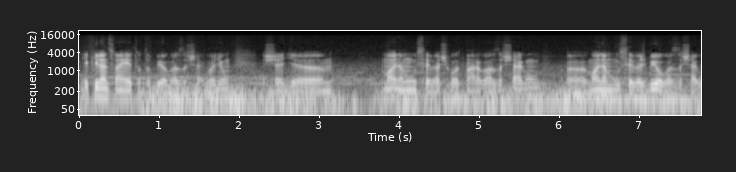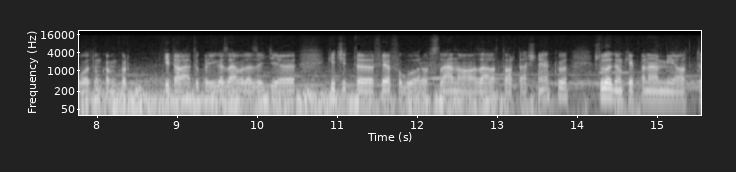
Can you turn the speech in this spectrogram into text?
Ugye 97 óta biogazdaság vagyunk, és egy majdnem 20 éves volt már a gazdaságunk, majdnem 20 éves biogazdaság voltunk, amikor kitaláltuk, hogy igazából ez egy kicsit félfogó oroszlán az állattartás nélkül, és tulajdonképpen emiatt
